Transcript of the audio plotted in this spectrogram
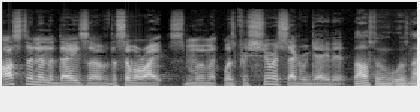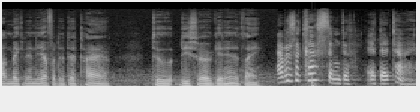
Austin in the days of the civil rights movement was for sure segregated. Austin was not making any effort at that time to desegregate anything. I was accustomed to, at that time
